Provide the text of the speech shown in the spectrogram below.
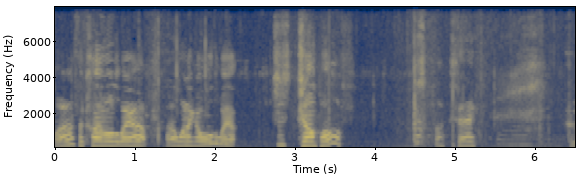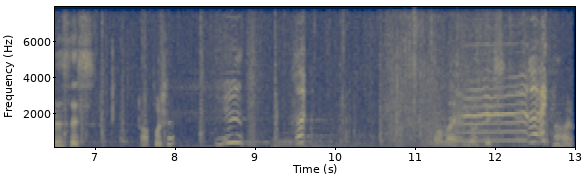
Why do I have to climb all the way up? I don't want to go all the way up. Just jump off. Fuck's sake. What is this? Do I push it? Oh mate, you got this. No.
